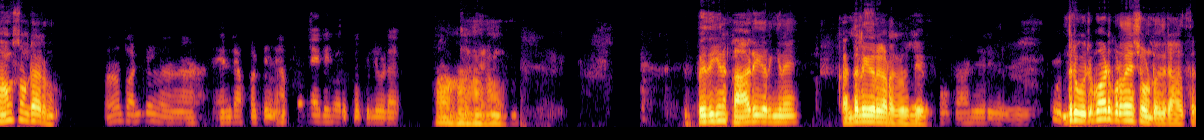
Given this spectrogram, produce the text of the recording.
താമസം ഉണ്ടായിരുന്നു. ആ പണ്ട് എന്റെ അപ്പത്തിന് അപ്പത്തേക്ക് ചെറുപ്പത്തിലൂടെ. ഇപ്പൊ ഇതിങ്ങനെ കാട് കയറി ഇങ്ങനെ കണ്ടൽ കയറി കിടക്കില്ലേ ഇതിൽ ഒരുപാട് പ്രദേശമുണ്ട് ഇതിനകത്ത്.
